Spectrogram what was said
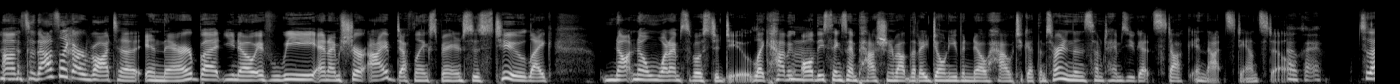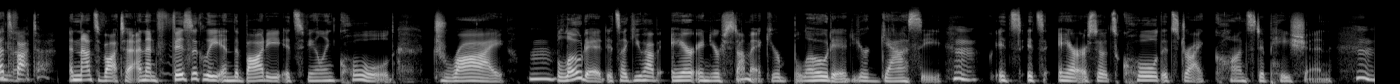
Um, so that's like our Vata in there. But, you know, if we, and I'm sure I've definitely experienced this too, like, not knowing what I'm supposed to do, like having all these things I'm passionate about that I don't even know how to get them started. And then sometimes you get stuck in that standstill. Okay. So that's Vata. And that's Vata. And then physically in the body, it's feeling cold, dry, hmm. bloated. It's like you have air in your stomach. You're bloated, you're gassy. Hmm. It's it's air, so it's cold, it's dry. Constipation, hmm.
